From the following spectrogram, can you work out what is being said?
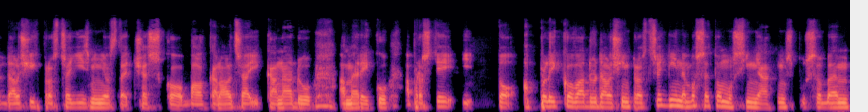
dalších prostředí, zmínil jste Česko, Balkan, ale třeba i Kanadu, Ameriku a prostě to aplikovat v dalším prostředí, nebo se to musí nějakým způsobem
